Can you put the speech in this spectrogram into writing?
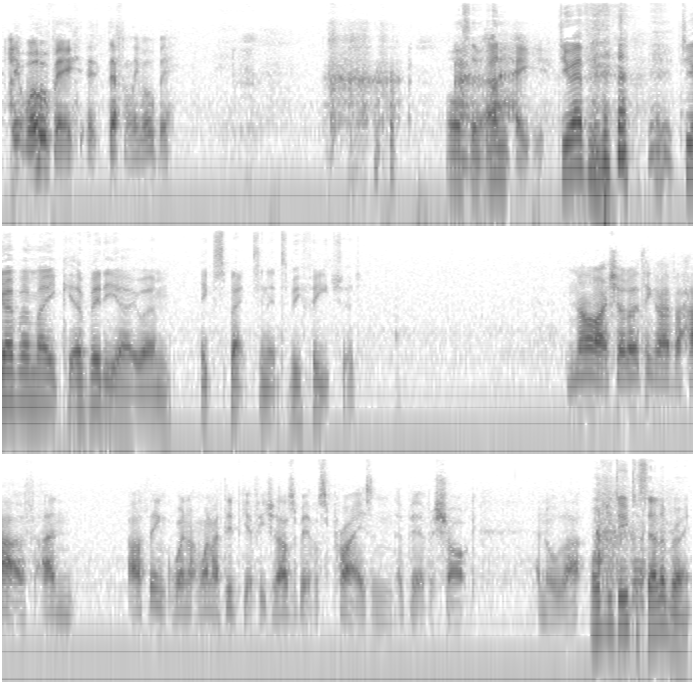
it will be. It definitely will be. Awesome. I And hate you. do you ever do you ever make a video um, expecting it to be featured? No, actually, I don't think I ever have. And I think when I- when I did get featured, that was a bit of a surprise and a bit of a shock, and all that. What did you do to celebrate?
